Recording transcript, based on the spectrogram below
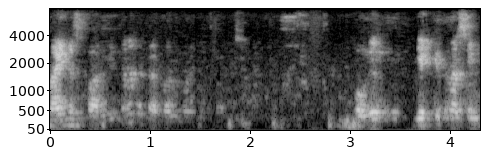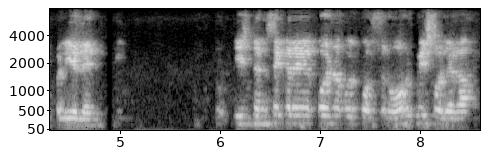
माइनस बार ये कितना सिंपल ये लेंथ थी तो इस ढंग से करेंगे, कोई ना कोई क्वेश्चन और मिस हो जाएगा।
